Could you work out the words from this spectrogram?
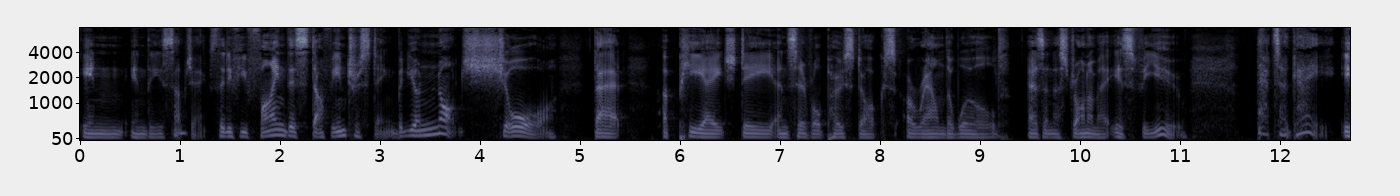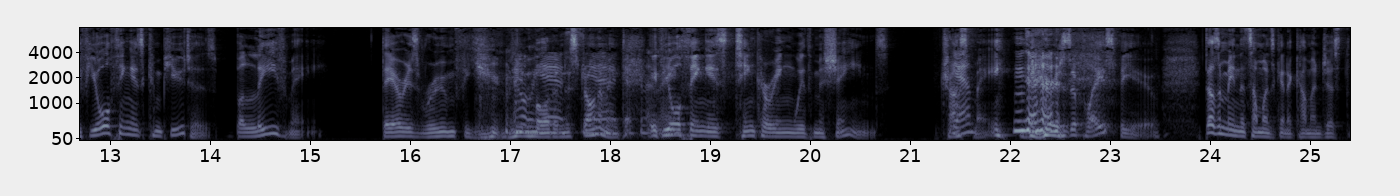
in in these subjects. That if you find this stuff interesting, but you're not sure that a PhD and several postdocs around the world as an astronomer is for you, that's okay. If your thing is computers, believe me, there is room for you in Oh, modern yes, astronomy. yeah, if your thing is tinkering with machines, trust Yeah. me, there is a place for you. Doesn't mean that someone's going to come and just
